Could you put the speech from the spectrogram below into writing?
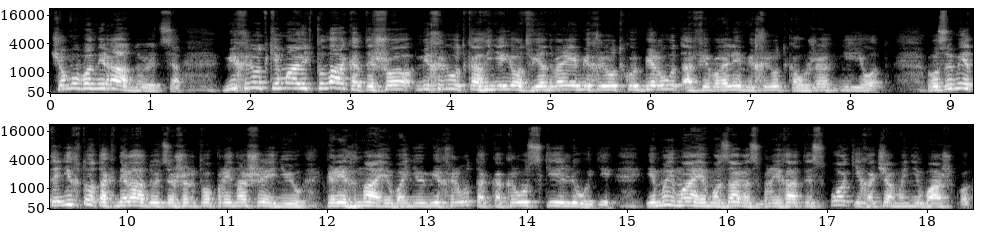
Чому вони радуються? Міхрютки мають плакати, що міхрютка гниет. В январі міхрютку беруть, а в феврале міхрютка вже гнієт. Розумієте, ніхто так не радується жертвоприношенню, перегнаюванню міхруток, як русські люди. І ми маємо зараз зберігати спокій, хоча мені важко.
